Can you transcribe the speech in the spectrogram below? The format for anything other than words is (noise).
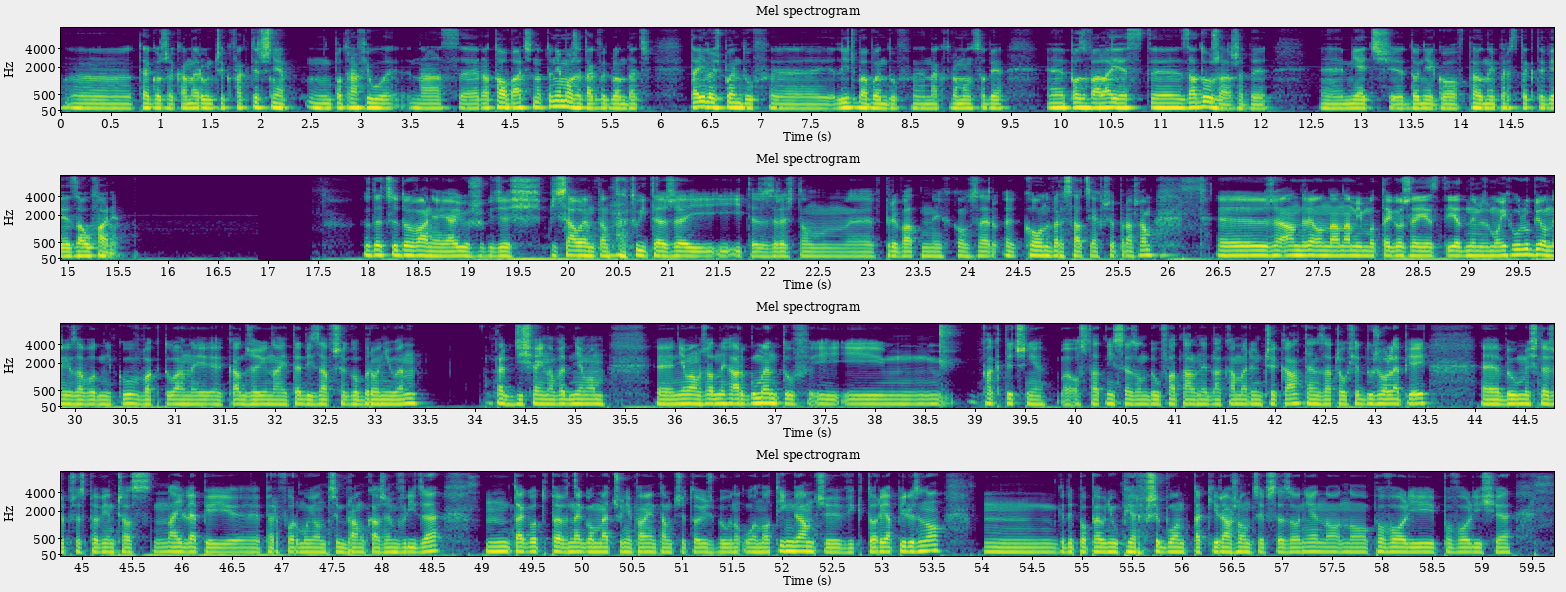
e, tego, że Kameruńczyk faktycznie mm, potrafił nas e, ratować, no to nie może tak wyglądać. Ta ilość błędów, e, liczba błędów, e, na którą on sobie e, pozwala, jest e, za duża, żeby e, mieć do niego w pełnej perspektywie zaufanie. Zdecydowanie, ja już gdzieś pisałem tam na Twitterze i, i, i też zresztą e, w prywatnych e, konwersacjach, przepraszam, e, że Andre Onana, mimo tego, że jest jednym z moich ulubionych zawodników w aktualnej kadrze United i zawsze go broniłem, tak dzisiaj nawet nie mam, nie mam żadnych argumentów i, i mm, faktycznie ostatni sezon był fatalny dla Kameryńczyka, ten zaczął się dużo lepiej. E, Był myślę, że przez pewien czas najlepiej e, performującym bramkarzem w lidze. Mm, Tak od pewnego meczu, nie pamiętam czy to już był no- Nottingham czy Victoria Pilsno, mm, gdy popełnił pierwszy błąd taki rażący w sezonie, no, no powoli, powoli się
